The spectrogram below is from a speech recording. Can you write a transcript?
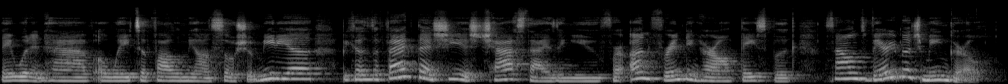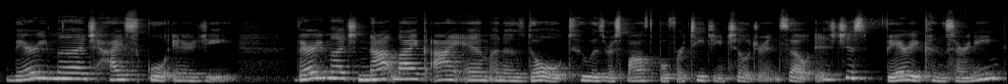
they wouldn't have a way to follow me on social media because the fact that she is chastising you for unfriending her on Facebook sounds very much mean girl, very much high school energy. Very much not like I am an adult who is responsible for teaching children. So it's just very concerning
